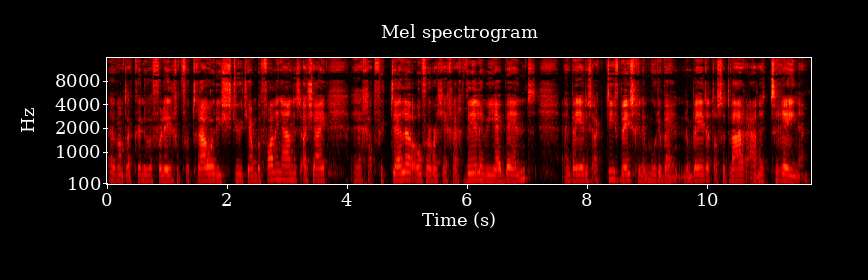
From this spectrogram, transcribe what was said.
uh, want daar kunnen we volledig op vertrouwen. Die stuurt jouw bevalling aan. Dus als jij uh, gaat vertellen over wat jij graag wil en wie jij bent, en ben jij dus actief bezig in het moederbrein, dan ben je dat als het ware aan het trainen.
